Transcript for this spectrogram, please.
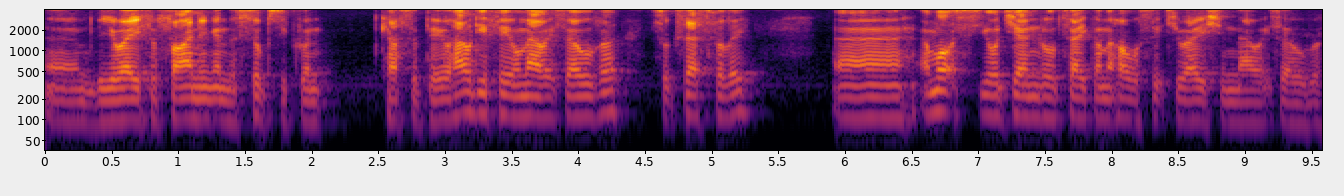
Um, the UEFA finding and the subsequent CAS appeal. How do you feel now it's over successfully? Uh, and what's your general take on the whole situation now it's over?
